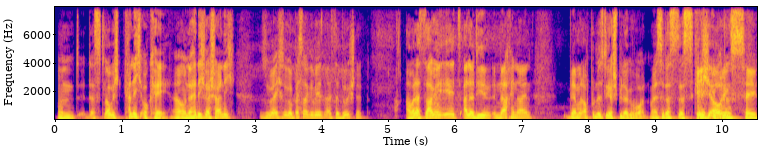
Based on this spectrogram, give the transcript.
Und das, glaube ich, kann ich okay. Ja, und da hätte ich wahrscheinlich, so wäre ich sogar besser gewesen als der Durchschnitt. Aber das sagen jetzt alle, die im Nachhinein, wäre man auch Bundesligaspieler geworden. Weißt du, das, das kenne ich, ich auch. Übrigens safe.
